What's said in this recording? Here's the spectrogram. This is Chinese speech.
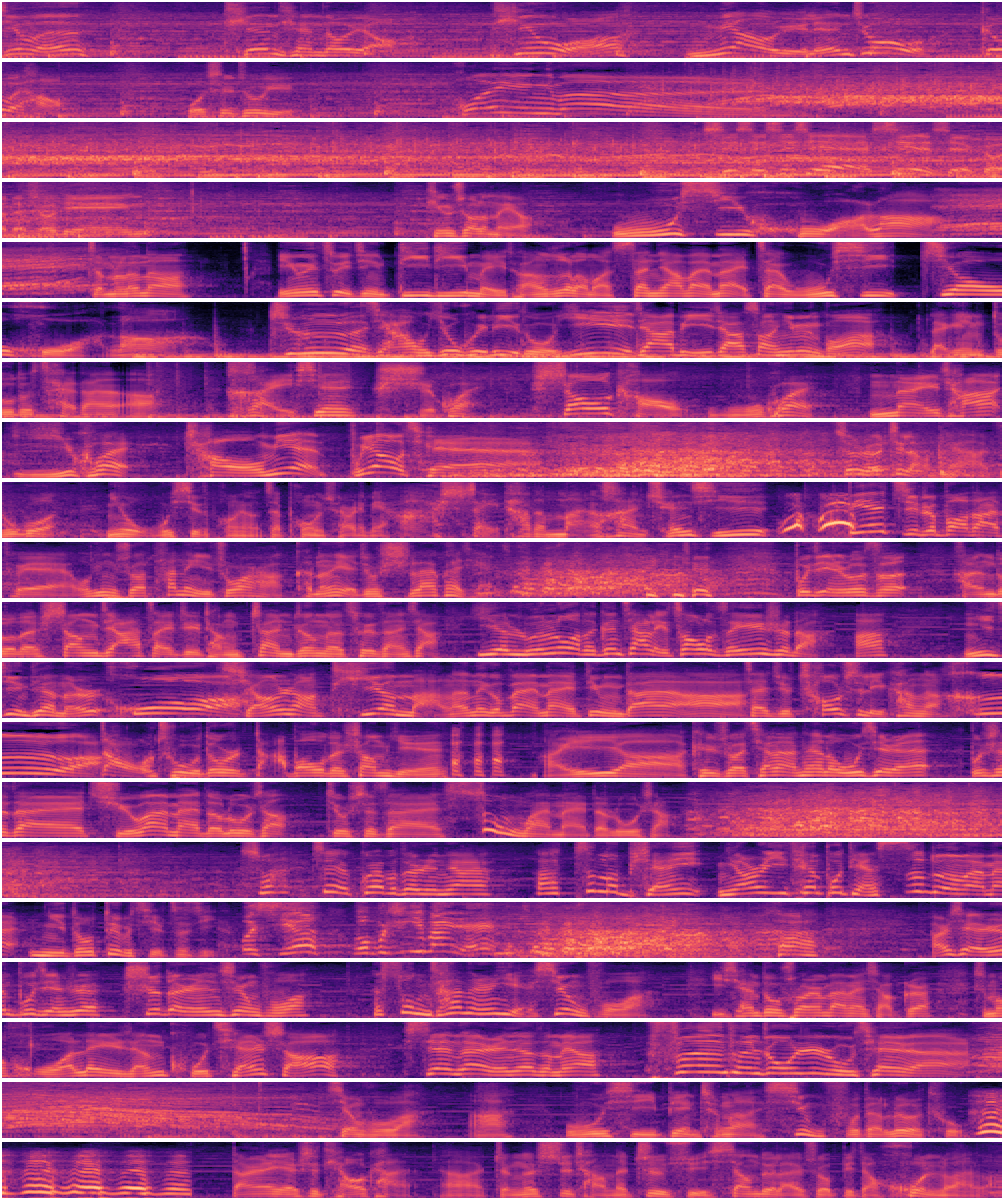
新闻天天都有，听我妙语连珠。各位好，我是朱宇，欢迎你们。谢谢谢谢谢谢各位的收听。听说了没有？无锡火了，怎么了呢？因为最近滴滴、美团、饿了么三家外卖在无锡交火了，这家伙优惠力度一家比一家丧心病狂啊！来给你们读读菜单啊：海鲜十块，烧烤五块，奶茶一块。炒面不要钱，所以说这两天啊，如果你有无锡的朋友在朋友圈里面啊晒他的满汉全席，别急着抱大腿，我跟你说，他那一桌啊，可能也就十来块钱。不仅如此，很多的商家在这场战争的摧残下，也沦落的跟家里遭了贼似的啊。一进店门，嚯，墙上贴满了那个外卖订单啊！再去超市里看看，呵，到处都是打包的商品。哎呀，可以说前两天的无锡人不是在取外卖的路上，就是在送外卖的路上，是吧？这也怪不得人家呀！啊，这么便宜，你要是一天不点四顿外卖，你都对不起自己。我行，我不是一般人。哈，而且人不仅是吃的人幸福啊，那送餐的人也幸福啊。以前都说人外卖小哥什么活累人苦钱少，现在人家怎么样？分分钟日入千元，幸福吧？啊，无锡变成了幸福的乐土。当然也是调侃啊，整个市场的秩序相对来说比较混乱了。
